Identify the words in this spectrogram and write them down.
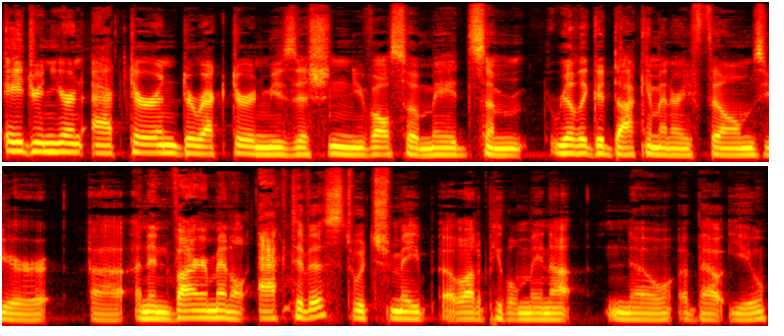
Adrian, you're an actor and director and musician. You've also made some really good documentary films. You're uh, an environmental activist, which may a lot of people may not know about you.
